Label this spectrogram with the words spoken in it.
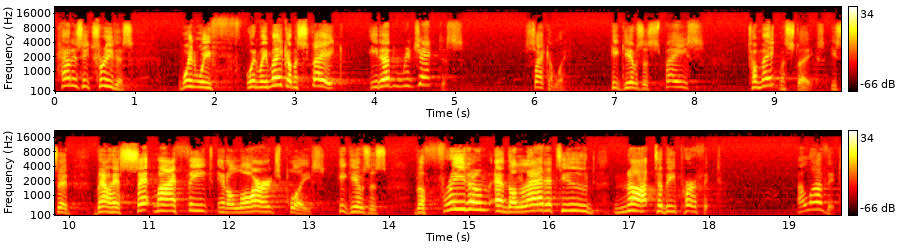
how does he treat us? When we, when we make a mistake, he doesn't reject us. Secondly, he gives us space to make mistakes. He said, Thou hast set my feet in a large place. He gives us the freedom and the latitude not to be perfect. I love it.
